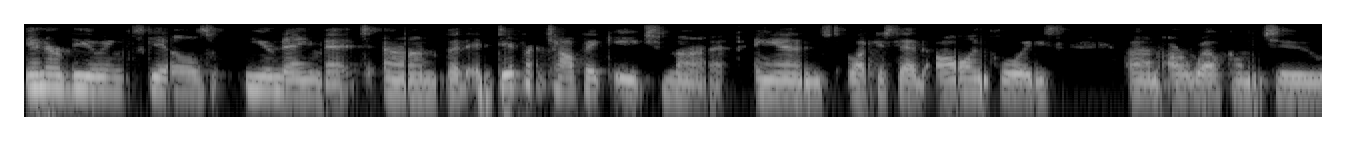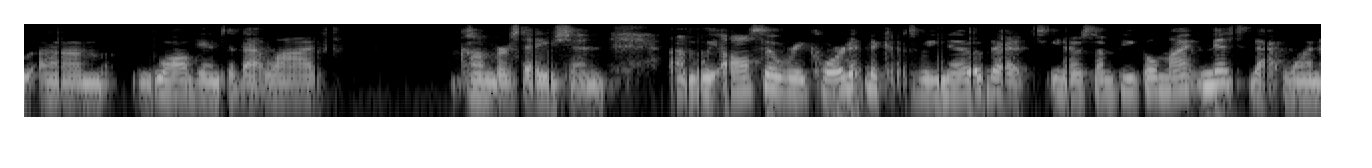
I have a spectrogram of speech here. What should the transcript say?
interviewing skills, you name it. Um, but a different topic each month. And like I said, all employees um, are welcome to um, log into that live conversation. Um, we also record it because we know that you know some people might miss that one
